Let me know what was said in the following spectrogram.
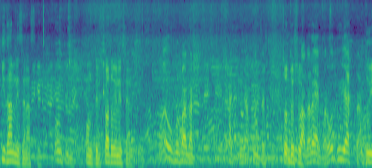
কি ধান নিছেন আজকে? উনত্রিশ। উনত্রিশ কত কিনেছেন উপর বাজার ষাট টাকা পঞ্চাশ টাকা। চোদ্দশো। বাজারে একবার ও দুই একটা। দুই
